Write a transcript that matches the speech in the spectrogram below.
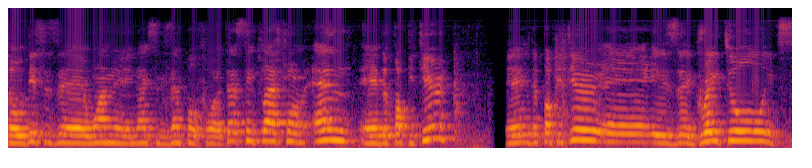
so this is uh, one uh, nice example for a testing platform and uh, the Puppeteer. The Puppeteer is a great tool. It's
